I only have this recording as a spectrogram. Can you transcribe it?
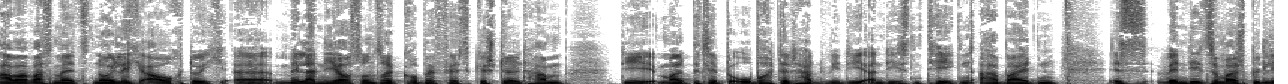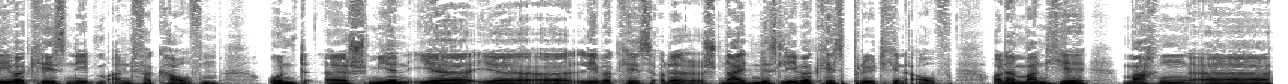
Aber was wir jetzt neulich auch durch äh, Melanie aus unserer Gruppe festgestellt haben, die mal ein bisschen beobachtet hat, wie die an diesen Theken arbeiten, ist, wenn die zum Beispiel Leberkäse nebenan verkaufen und äh, schmieren ihr, ihr äh, Leberkäse oder schneiden das Leberkäsebrötchen auf. Oder manche machen äh,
